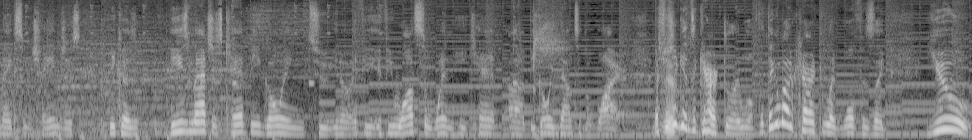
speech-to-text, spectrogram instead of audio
make some changes because these matches can't be going to, you know, if he if he wants to win, he can't uh, be going down to the wire, especially Yeah. against a character like Wolf. The thing about a character like Wolf is like, you,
